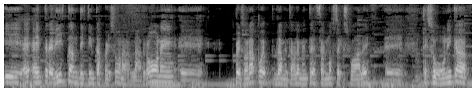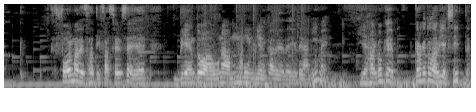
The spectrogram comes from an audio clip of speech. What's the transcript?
y e, e entrevistan distintas personas, ladrones, eh, personas pues lamentablemente enfermos sexuales, eh, que su única forma de satisfacerse es viendo a una muñeca de anime. Y es algo que creo que todavía existe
